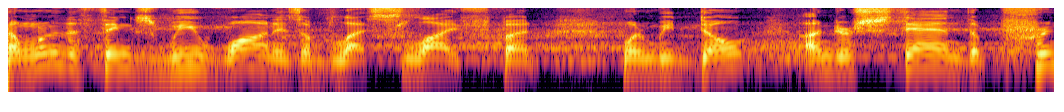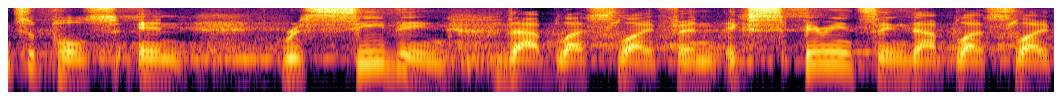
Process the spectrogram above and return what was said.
Now, one of the things we want is a blessed life, but when we don't understand the principles in receiving that blessed life and experiencing that blessed life,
